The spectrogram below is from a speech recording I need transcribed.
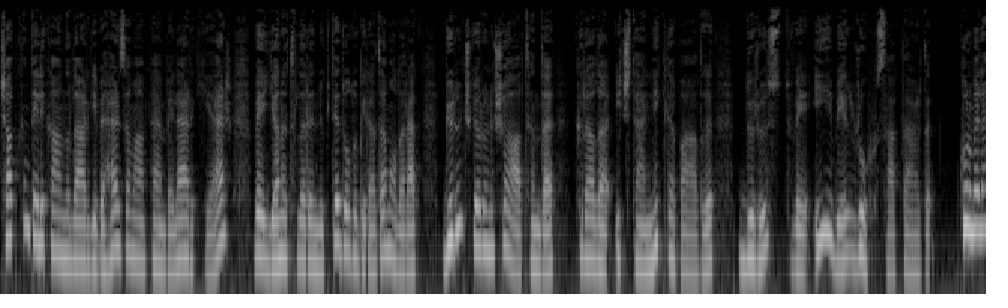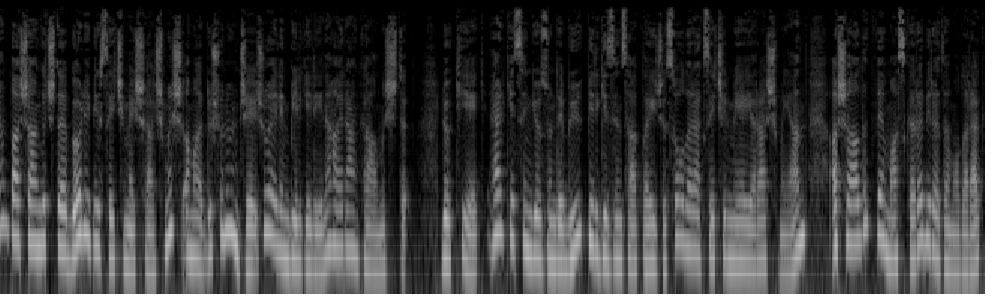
çapkın delikanlılar gibi her zaman pembeler giyer ve yanıtları nükte dolu bir adam olarak gülünç görünüşü altında krala içtenlikle bağlı, dürüst ve iyi bir ruh saklardı. Kurmelen başlangıçta böyle bir seçime şaşmış ama düşününce Joel'in bilgeliğine hayran kalmıştı. Lökiyek, herkesin gözünde büyük bir gizin saklayıcısı olarak seçilmeye yaraşmayan, aşağılık ve maskara bir adam olarak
